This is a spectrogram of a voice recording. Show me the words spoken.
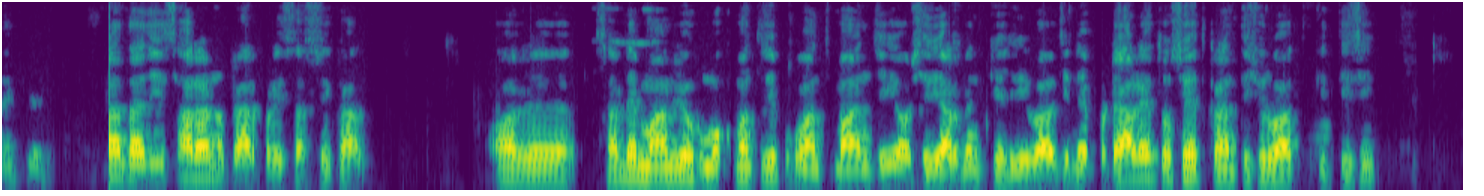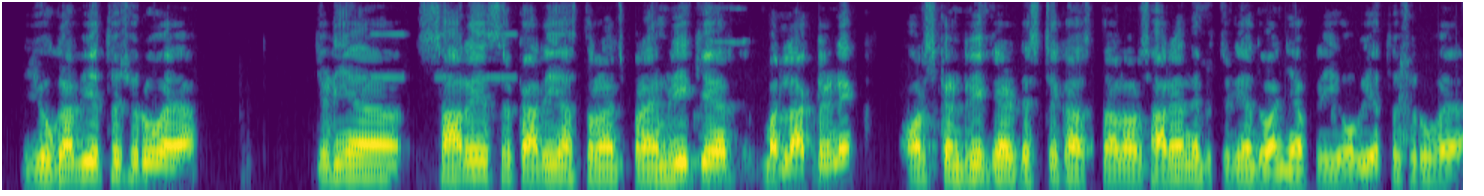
thank you ਦਾ ਜੀ ਸਾਰਿਆਂ ਨੂੰ ਪਿਆਰ ਭਰੀ ਸਤਿ ਸ੍ਰੀ ਅਕਾਲ। ਔਰ ਸਾਡੇ ਮਾਨਯੋਗ ਮੁੱਖ ਮੰਤਰੀ ਭਗਵੰਤ ਮਾਨ ਜੀ ਔਰ ਸ਼੍ਰੀ ਅਰਵਿੰਦ ਕੇਜਰੀਵਾਲ ਜੀ ਨੇ ਪਟਿਆਲੇ ਤੋਂ ਸਿਹਤ ਕ੍ਰਾਂਤੀ ਸ਼ੁਰੂਆਤ ਕੀਤੀ ਸੀ। ਯੋਗਾ ਵੀ ਇੱਥੋਂ ਸ਼ੁਰੂ ਹੋਇਆ। ਜਿਹੜੀਆਂ ਸਾਰੇ ਸਰਕਾਰੀ ਹਸਪਤਾਲਾਂ 'ਚ ਪ੍ਰਾਇਮਰੀ ਕੇਅਰ ਮਹੱਲਾ ਕਲੀਨਿਕ ਔਰ ਸੈਕੰਡਰੀ ਕੇਅਰ ਡਿਸਟ੍ਰਿਕਟ ਹਸਪਤਾਲ ਔਰ ਸਾਰਿਆਂ ਦੇ ਵਿੱਚ ਜਿਹੜੀਆਂ ਦਵਾਈਆਂ ਫ੍ਰੀ ਉਹ ਵੀ ਇੱਥੋਂ ਸ਼ੁਰੂ ਹੋਇਆ।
